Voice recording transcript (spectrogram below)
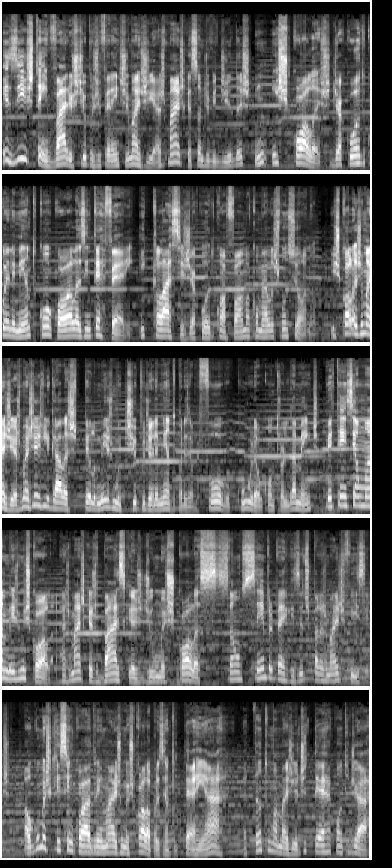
Existem vários tipos diferentes de magia. As mágicas são divididas em escolas, de acordo com o elemento com o qual elas interferem, e classes, de acordo com a forma como elas funcionam. Escolas de magia. As magias ligadas pelo mesmo tipo de elemento, por exemplo, fogo, cura ou controle da mente, pertencem a uma mesma escola. As mágicas básicas de uma escola são sempre pré-requisitos para as mais difíceis. Algumas que se enquadram em mais de uma escola, por exemplo, terra em ar, é tanto uma magia de terra quanto de ar.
